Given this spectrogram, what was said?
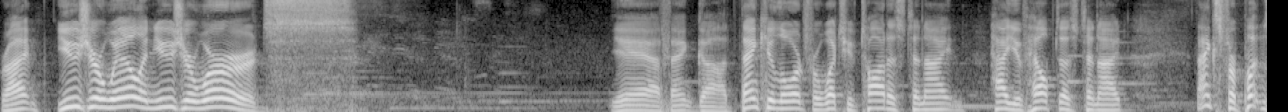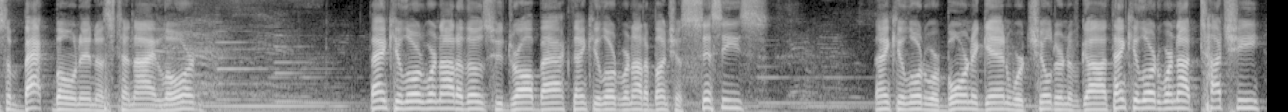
Right? Use your will and use your words. Yeah, thank God. Thank you, Lord, for what you've taught us tonight, how you've helped us tonight. Thanks for putting some backbone in us tonight, Lord. Thank you, Lord, we're not of those who draw back. Thank you, Lord, we're not a bunch of sissies. Thank you, Lord, we're born again. We're children of God. Thank you, Lord, we're not touchy.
